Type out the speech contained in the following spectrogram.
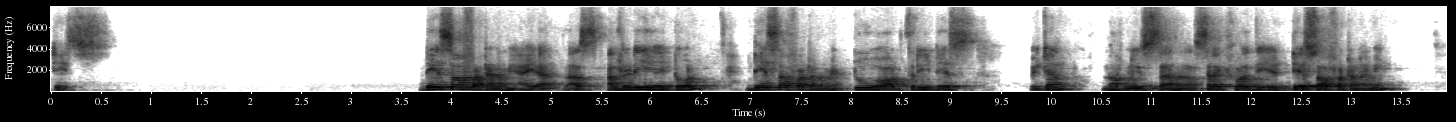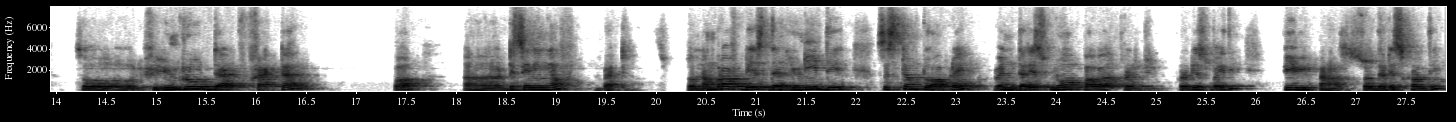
days. Days of autonomy, I, as already I told, days of autonomy, two or three days we can normally uh, select for the days of autonomy. So if you include that factor for uh, designing of battery. So number of days that you need the system to operate when there is no power produced by the PV panels. So that is called the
